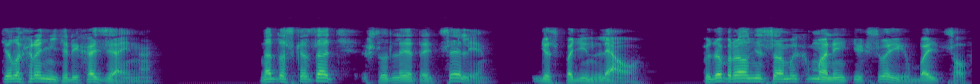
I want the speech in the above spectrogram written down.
телохранителей хозяина. Надо сказать, что для этой цели господин Ляо подобрал не самых маленьких своих бойцов.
